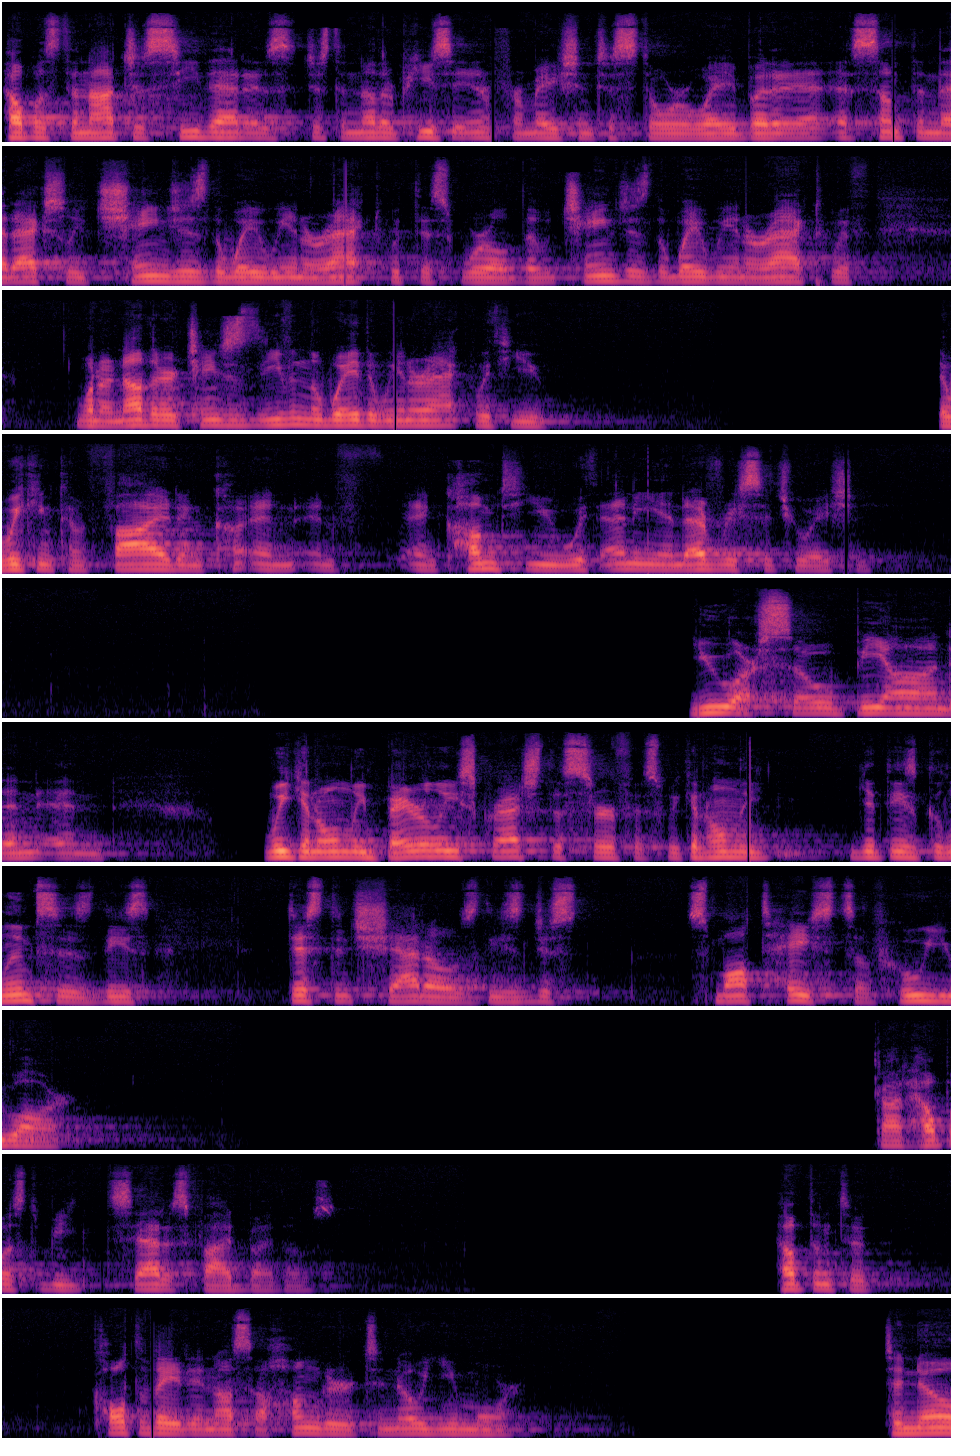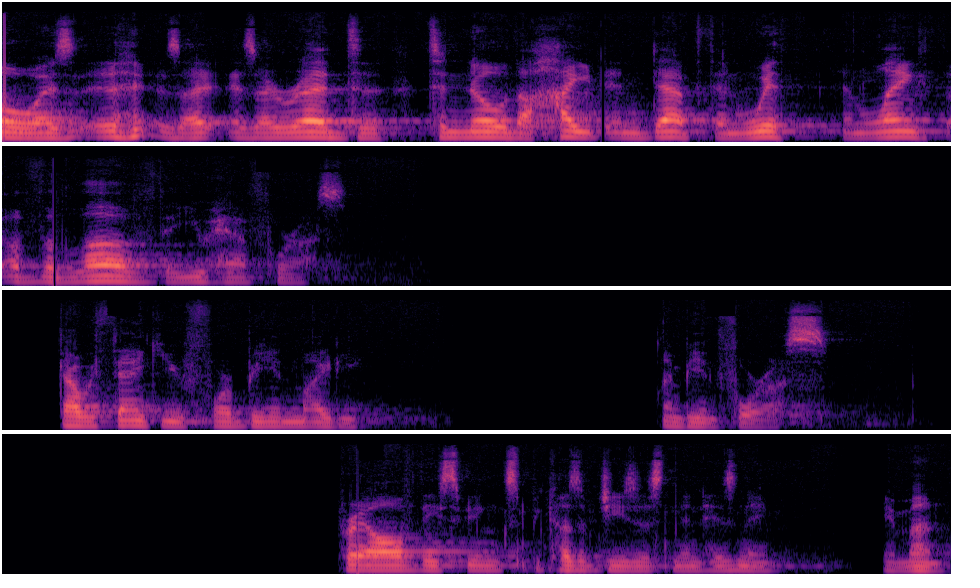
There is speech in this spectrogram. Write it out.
Help us to not just see that as just another piece of information to store away, but as something that actually changes the way we interact with this world, that changes the way we interact with one another, changes even the way that we interact with you. That we can confide and, and, and, and come to you with any and every situation. You are so beyond, and, and we can only barely scratch the surface. We can only get these glimpses, these distant shadows, these just small tastes of who you are. God, help us to be satisfied by those. Help them to cultivate in us a hunger to know you more. To know, as, as, I, as I read, to, to know the height and depth and width and length of the love that you have for us. God, we thank you for being mighty and being for us. Pray all of these things because of Jesus and in his name. Amen.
